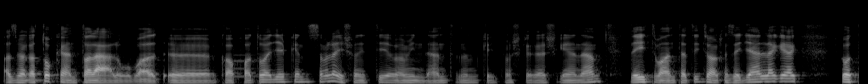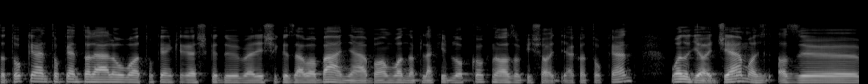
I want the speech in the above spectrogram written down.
az meg a token találóval ö, kapható. Egyébként azt hiszem le is van itt írva mindent, nem kell itt most keresgélnem. De itt van, tehát itt vannak az egyenlegek, és ott a token, token találóval, token kereskedővel, és igazából a bányában vannak lucky blokkok, na azok is adják a tokent. Van ugye a gem, az, az ö,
